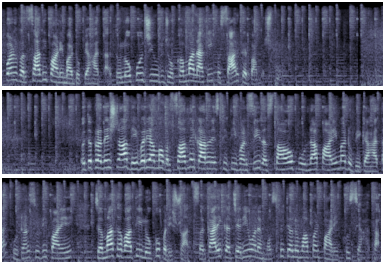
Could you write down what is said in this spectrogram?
પણ વરસાદી પાણીમાં ડૂબ્યા હતા તો લોકો જીવ જોખમમાં નાખી પસાર કરવા મજબૂર ઉત્તર પ્રદેશના દેવરિયામાં વરસાદને કારણે સ્થિતિ વણસી રસ્તાઓ પૂરના પાણીમાં ડૂબી ગયા હતા ઘૂંટણ સુધી પાણી જમા થવાથી લોકો પરેશાન સરકારી કચેરીઓ અને હોસ્પિટલોમાં પણ પાણી ઘૂસ્યા હતા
